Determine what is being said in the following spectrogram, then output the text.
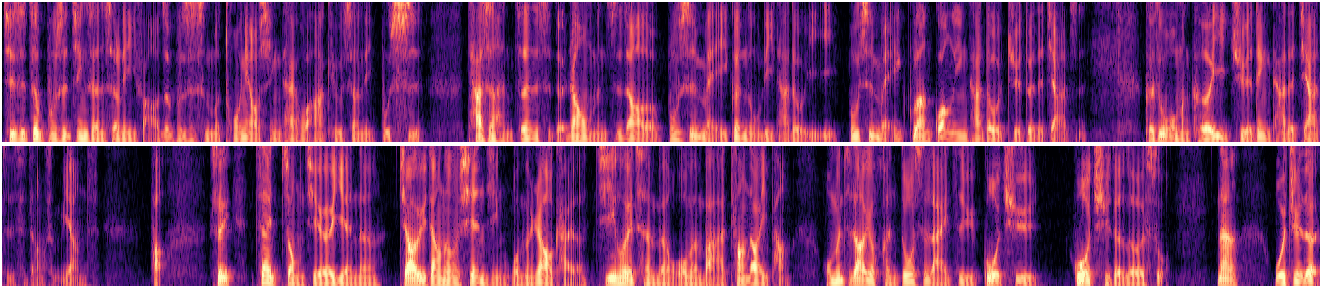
其实这不是精神胜利法，这不是什么鸵鸟心态或阿 Q 胜利，不是，它是很真实的，让我们知道了，不是每一个努力它都有意义，不是每一段光阴它都有绝对的价值，可是我们可以决定它的价值是长什么样子。所以在总结而言呢，教育当中的陷阱我们绕开了，机会成本我们把它放到一旁。我们知道有很多是来自于过去过去的勒索。那我觉得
